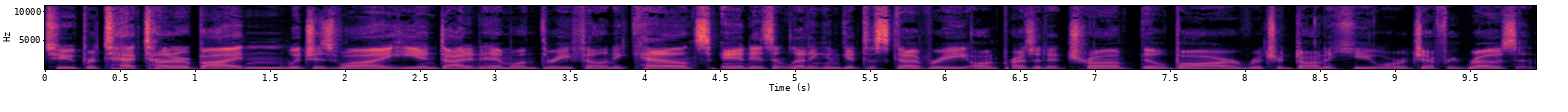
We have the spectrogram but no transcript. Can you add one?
to protect Hunter Biden, which is why he indicted him on three felony counts and isn't letting him get discovery on President Trump, Bill Barr, Richard Donoghue, or Jeffrey Rosen.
